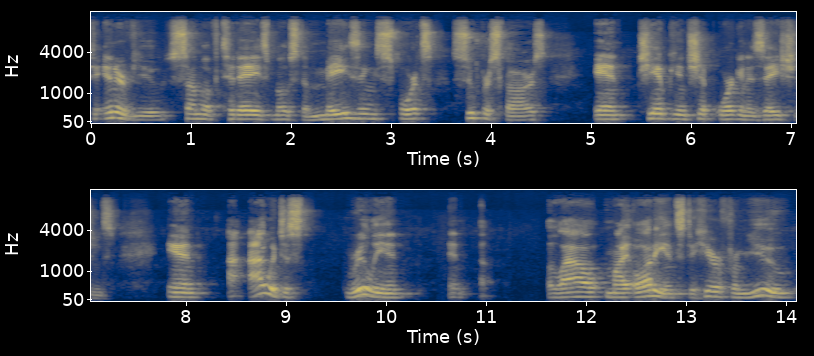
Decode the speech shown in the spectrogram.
to interview some of today's most amazing sports superstars and championship organizations. And I, I would just really and, and allow my audience to hear from you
